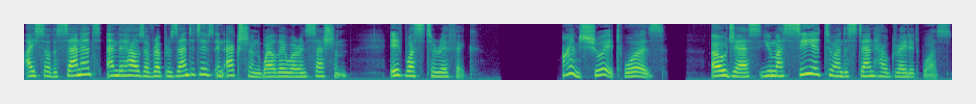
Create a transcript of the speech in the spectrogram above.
I saw the Senate and the House of Representatives in action while they were in session. It was terrific. I'm sure it was. Oh, Jess, you must see it to understand how great it was.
